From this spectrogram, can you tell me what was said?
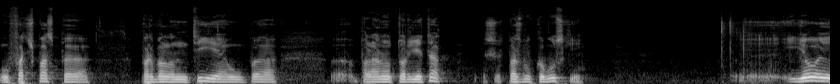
Ho faig pas per, per valentia o per, per la notorietat. És pas el que busqui. Jo he,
